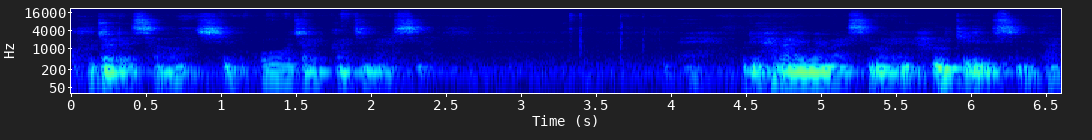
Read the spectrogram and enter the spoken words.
9절에서 15절까지 말씀. 네, 우리 하나님의 말씀을 함께 읽습니다.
